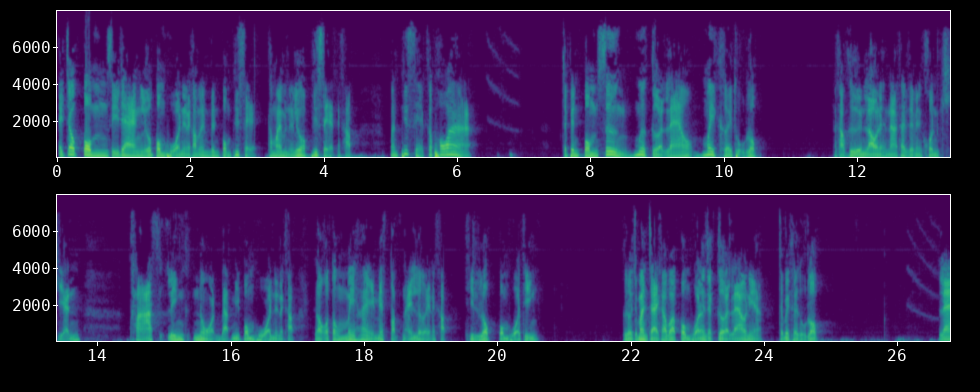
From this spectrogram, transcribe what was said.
ไอ้เจ้าปมสีแดงหรือว่าปมหัวเนี่ยนะครับ มันเป็นปมพิเศษทำไมมันถึงเรียกว่าพิเศษนะครับ มันพิเศษก็เพราะว่า จะเป็นปมซึ่งเมื่อเกิดแล้วไม่เคยถูกลบนะครับ คือเราในฐานะถ้าจะเป็นคนเขียน class link node แบบมีปมหัวเนี่ยนะครับ เราก็ต้องไม่ให้เมธอดไหนเลยนะครับ ที่ลบปมหัวทิ้ง คือเราจะมั่นใจครับว่าปมหัวตั้งแต่เกิดแล้วเนี่ย จะไม่เคยถูกลบ และ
